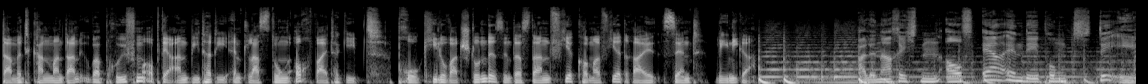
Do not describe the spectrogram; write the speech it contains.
Damit kann man dann überprüfen, ob der Anbieter die Entlastung auch weitergibt. Pro Kilowattstunde sind das dann 4,43 Cent weniger. Alle Nachrichten auf rnd.de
